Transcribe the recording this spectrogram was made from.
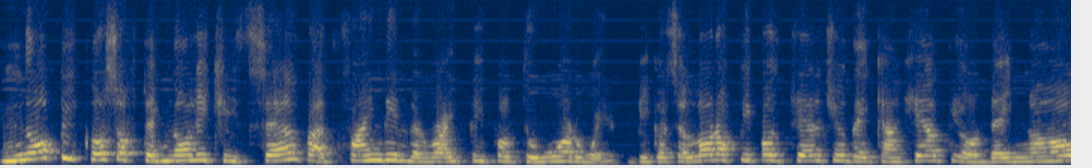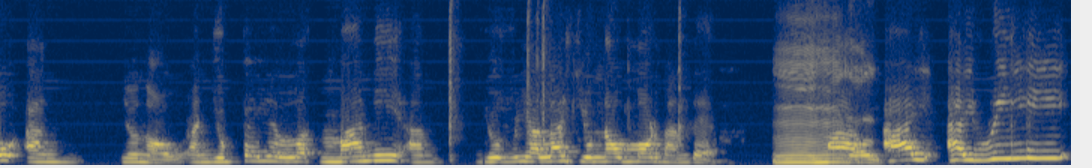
not because of technology itself, but finding the right people to work with. Because a lot of people tell you they can help you or they know, and you know, and you pay a lot money, and you realize you know more than them. Mm-hmm. Uh, I I really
